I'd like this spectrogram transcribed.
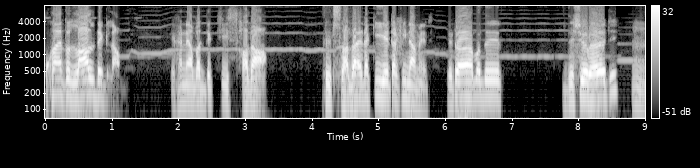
ওখানে তো লাল দেখলাম। এখানে আবার দেখছি সাদা। সাদা এটা কি? এটা কি নামের? এটা আমাদের দেশীয় ভ্যারাইটি। হুম।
